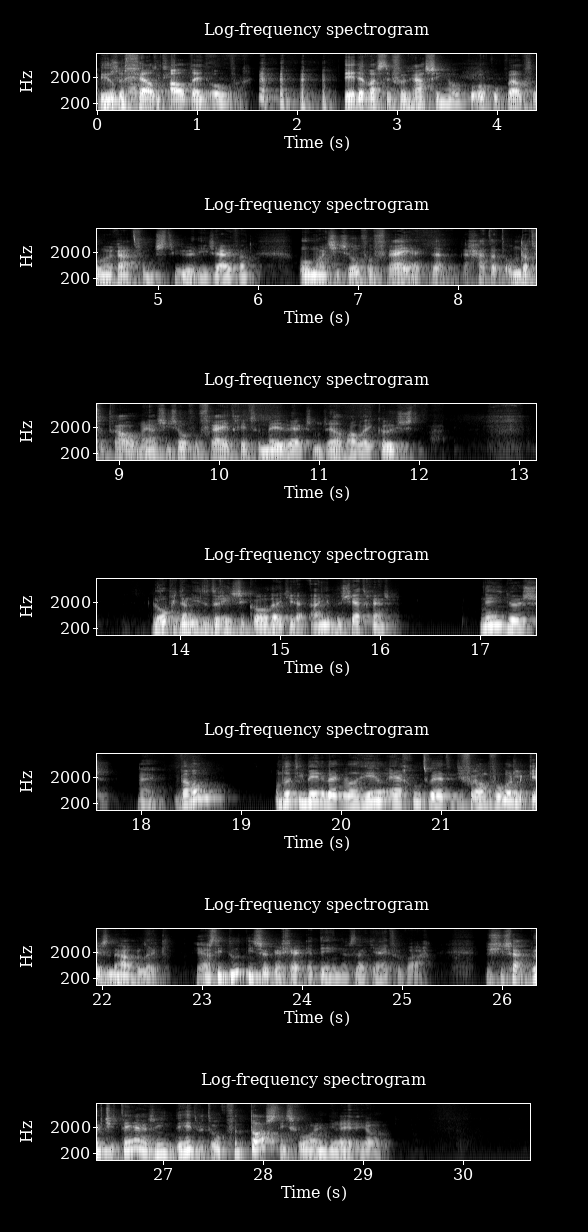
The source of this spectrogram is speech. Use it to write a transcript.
We hielden geld altijd, over. nee, dat was de verrassing ook. Ook, ook wel voor een raad van bestuur. Die zei van, Oh, maar als je zoveel vrijheid, dan gaat het om dat vertrouwen. Maar als je zoveel vrijheid geeft aan medewerkers om zelf allerlei keuzes te maken, loop je dan niet het risico dat je aan je budgetgrens. Nee, dus. Nee. Waarom? Omdat die medewerker wel heel erg goed weet dat hij verantwoordelijk is, namelijk. Ja. Dus die doet niet zulke gekke dingen als dat jij verwacht. Dus je zag budgetair gezien, deden we het ook fantastisch gewoon in die regio.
